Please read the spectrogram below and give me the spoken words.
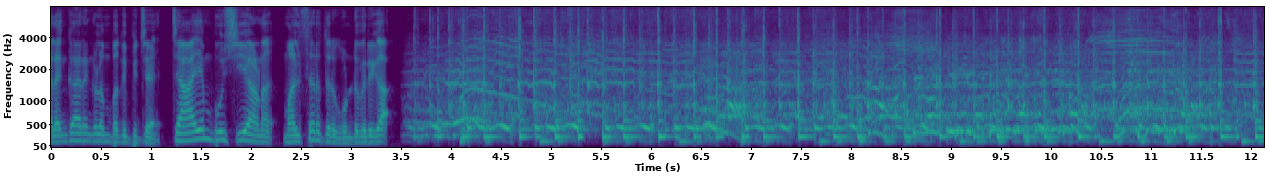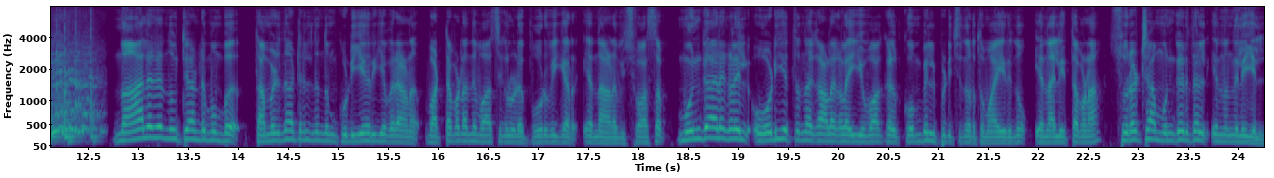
അലങ്കാരങ്ങളും പതിപ്പിച്ച് ചായം പൂശിയാണ് മത്സരത്തിന് കൊണ്ടുവരിക. നാലര നൂറ്റാണ്ട് മുമ്പ് തമിഴ്നാട്ടിൽ നിന്നും കുടിയേറിയവരാണ് വട്ടവട നിവാസികളുടെ പൂർവികർ എന്നാണ് വിശ്വാസം. മുൻകാലങ്ങളിൽ ഓടിയെത്തുന്ന കാളകളെ യുവാക്കൾ കൊമ്പിൽ പിടിച്ചു നിർത്തുമായിരുന്നു. എന്നാൽ ഇത്തവണ സുരക്ഷാ മുൻകരുതൽ എന്ന നിലയിൽ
